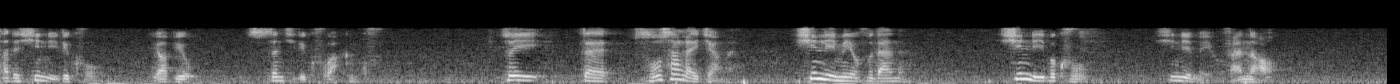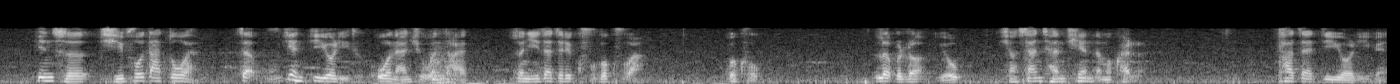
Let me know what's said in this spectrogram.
他的心里的苦要比身体的苦啊更苦。所以在菩萨来讲啊，心里没有负担的，心里不苦，心里没有烦恼，因此提婆达多啊，在无间地狱里头，阿难去问他，说你在这里苦不苦啊？不苦，乐不乐？有。像三禅天那么快乐，他在地狱里边，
